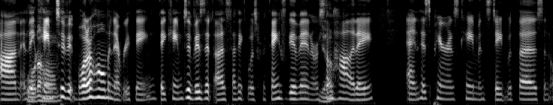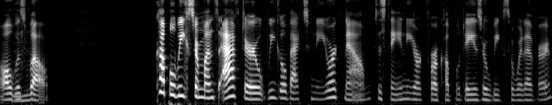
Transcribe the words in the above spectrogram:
Um, and Bought they came home. to vi- bought a home and everything. They came to visit us. I think it was for Thanksgiving or some holiday. And his parents came and stayed with us, and all was Mhm. well. Couple weeks or months after, we go back to New York now to stay in New York for a couple days or weeks or whatever.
